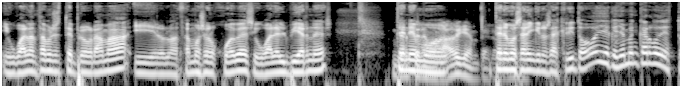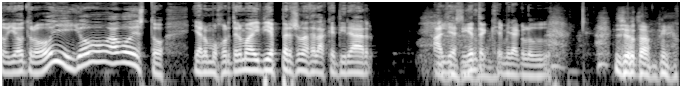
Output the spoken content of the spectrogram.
igual lanzamos este programa y lo lanzamos el jueves, igual el viernes. Tenemos, a alguien, tenemos a alguien que nos ha escrito, oye, que yo me encargo de esto, y otro, oye, yo hago esto. Y a lo mejor tenemos ahí 10 personas de las que tirar al día siguiente, que mira que lo dudo. Yo también.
